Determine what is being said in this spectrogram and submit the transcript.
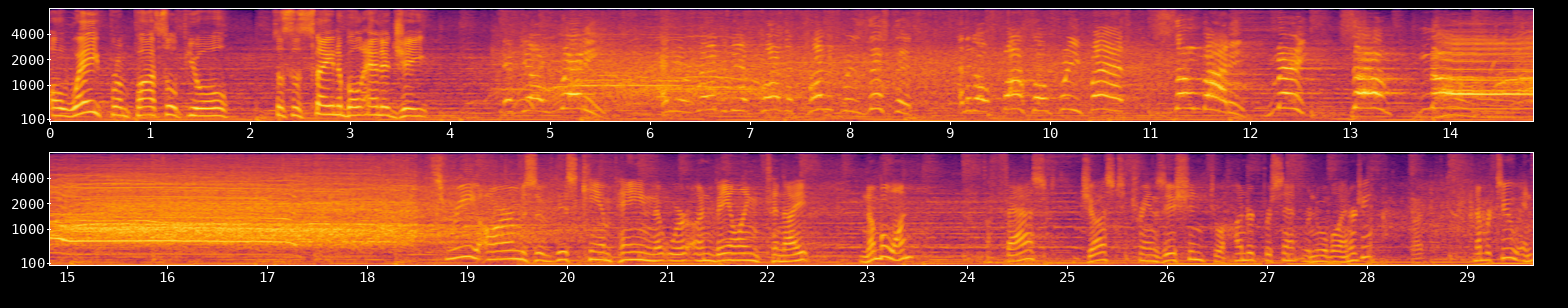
away from fossil fuel to sustainable energy. If you're ready and you're ready to be a part of the climate resistance and to go fossil free fast, somebody make some noise! Three arms of this campaign that we're unveiling tonight. Number one, a fast, just transition to 100% renewable energy. Right. Number two, an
